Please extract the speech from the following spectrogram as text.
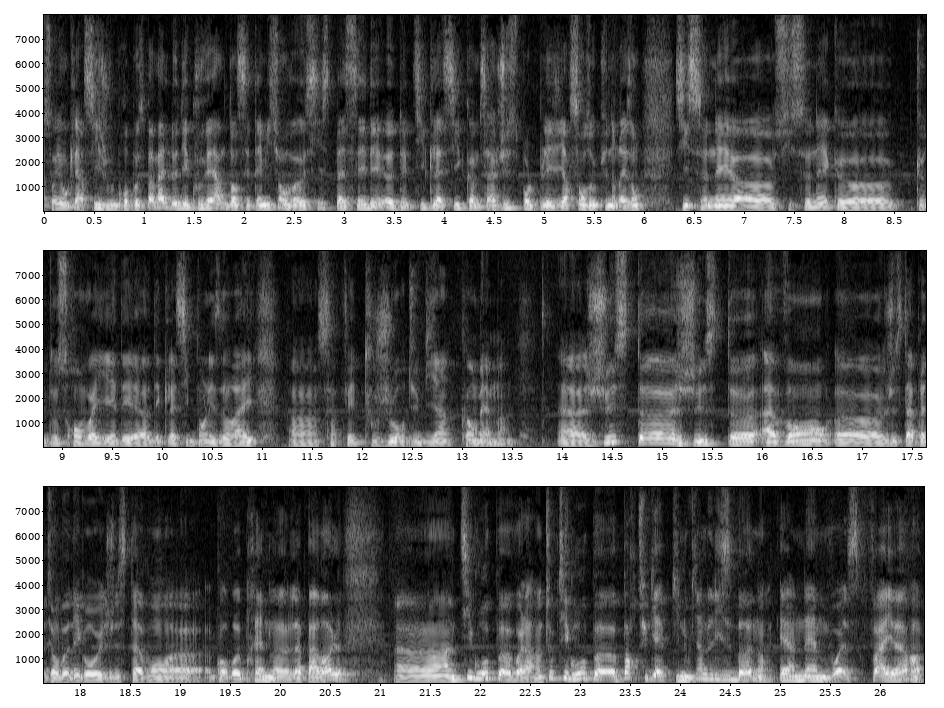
soyons clairs, si je vous propose pas mal de découvertes, dans cette émission, on va aussi se passer des petits classiques comme ça, juste pour le plaisir, sans aucune raison, si ce n'est euh, si ce n'est que, que de se renvoyer des, euh, des classiques dans les oreilles, euh, ça fait toujours du bien quand même. Juste, juste avant, juste après Turbo Negro et juste avant qu'on reprenne la parole, euh, un petit groupe, euh, voilà, un tout petit groupe euh, portugais qui nous vient de Lisbonne, Air Name Was Fire,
